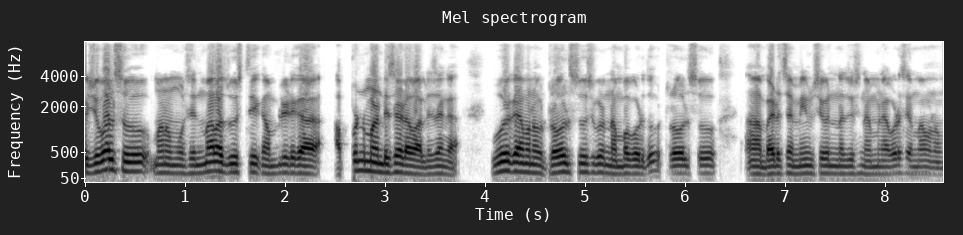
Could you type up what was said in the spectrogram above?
విజువల్స్ మనము సినిమాలో చూస్తే కంప్లీట్గా అప్పుడు మనం డిసైడ్ అవ్వాలి నిజంగా. ఊరికే మనం ట్రోల్స్ చూసి కూడా నమ్మకూడదు. ట్రోల్స్ బయట మేము మీమ్స్ చూసి నమ్మినా కూడా సినిమా మనం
